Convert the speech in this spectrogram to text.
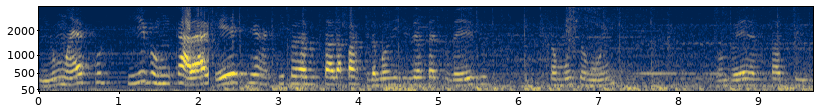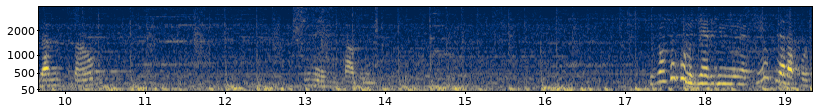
Não é possível um caralho. Esse aqui foi o resultado da partida. Morri 17 vezes. fica muito ruim. Vamos ver o resultado de- da missão. Isso mesmo, tá bom. O que aconteceu? Meu dinheiro diminuiu aqui, filha da puta?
